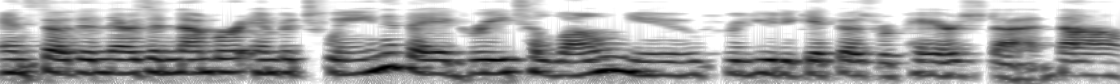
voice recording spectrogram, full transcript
and so then there's a number in between that they agree to loan you for you to get those repairs done. Now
